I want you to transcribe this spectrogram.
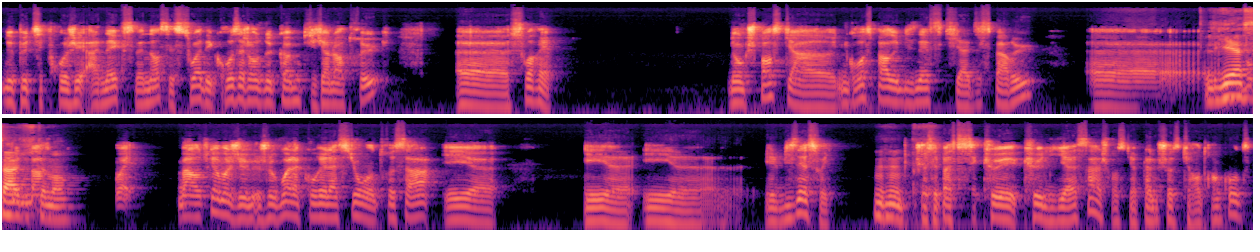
de petits projets annexes. Maintenant, c'est soit des grosses agences de com qui gèrent leur truc, euh, soit rien. Donc, je pense qu'il y a une grosse part de business qui a disparu. Euh, Lié à ça, justement. Bah, en tout cas, moi, je, je vois la corrélation entre ça et, et, et, et le business, oui. Mmh je ne sais pas si c'est que, que lié à ça, je pense qu'il y a plein de choses qui rentrent en compte,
